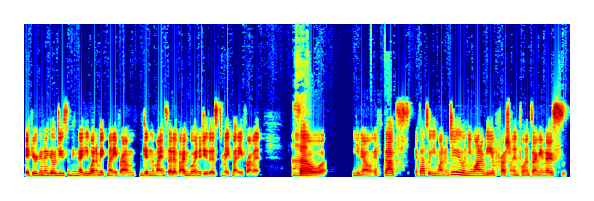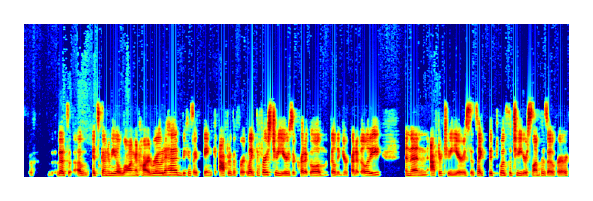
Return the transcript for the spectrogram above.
if you're going to go do something that you want to make money from, get in the mindset of I'm going to do this to make money from it. Uh-huh. So you know if that's if that's what you want to do and you want to be a professional influencer i mean there's that's a, it's going to be a long and hard road ahead because i think after the first like the first two years are critical in building your credibility. And then after two years it's like once the two year slump is over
